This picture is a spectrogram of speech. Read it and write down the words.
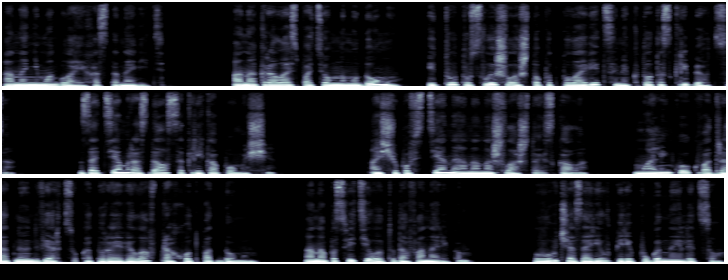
она не могла их остановить. Она кралась по темному дому и тут услышала, что под половицами кто-то скребется. Затем раздался крик о помощи. Ощупав стены, она нашла, что искала. Маленькую квадратную дверцу, которая вела в проход под домом. Она посветила туда фонариком. Луч озарил перепуганное лицо.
